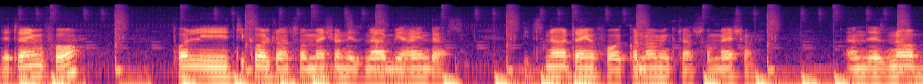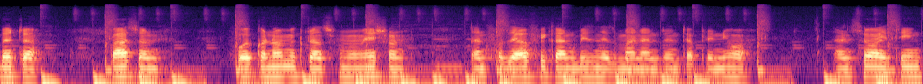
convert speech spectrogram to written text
the time for political transformation is now behind us. It's now time for economic transformation, and there's no better person for economic transformation than for the African businessman and entrepreneur. And so I think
